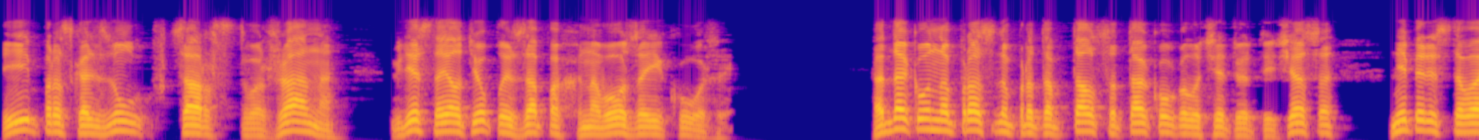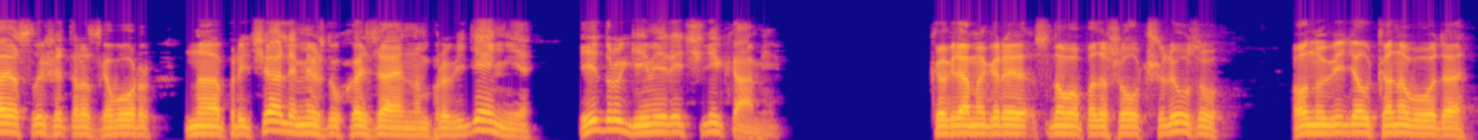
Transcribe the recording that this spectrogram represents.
и проскользнул в царство Жана, где стоял теплый запах навоза и кожи. Однако он напрасно протоптался так около четверти часа, не переставая слышать разговор на причале между хозяином провидения и другими речниками. Когда Мегре снова подошел к шлюзу, он увидел коновода,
